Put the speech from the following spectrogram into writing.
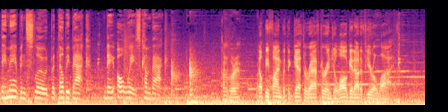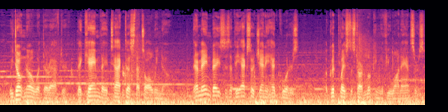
They may have been slowed, but they'll be back. They always come back. Don't worry. Help me find what the Geth are after and you'll all get out of here alive. We don't know what they're after. They came, they attacked us, that's all we know. Their main base is at the ExoGeni headquarters. A good place to start looking if you want answers.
